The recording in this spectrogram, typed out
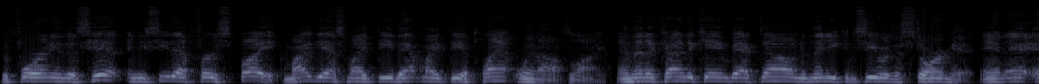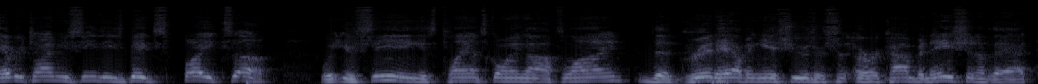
before any of this hit and you see that first spike. My guess might be that might be a plant went offline. And then it kind of came back down and then you can see where the storm hit. And every time you see these big spikes up, what you're seeing is plants going offline, the grid having issues, or, or, a combination of that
